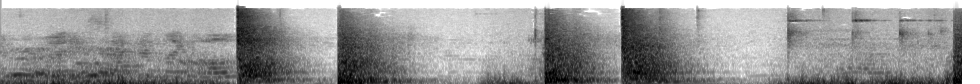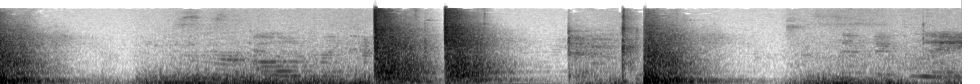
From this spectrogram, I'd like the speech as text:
Everybody started like all the. For all of my Specifically.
